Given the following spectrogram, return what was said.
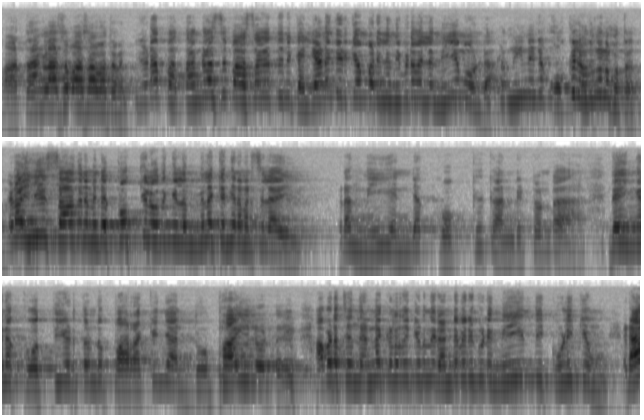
പത്താം ക്ലാസ് പാസ്സാവാത്തവൻ. എടാ പത്താം ക്ലാസ് പാസ്സാകത്തിന് കല്യാണം കഴിക്കാൻ പാടില്ല ഇവിടെ വല്ല നിയമമുണ്ടാ? എടാ നീ നിന്റെ കൊക്കിൽ ഒതുങ്ങുന്ന കൊത്ത്. എടാ ഈ സാധനം എന്റെ കൊക്കിൽ ഒതുങ്ങില്ലെന്ന് നിനക്കെങ്ങനെ മനസ്സിലായി? എടാ നീ എന്റെ കൊക്ക് കണ്ടിട്ടുണ്ടാ? ദേ ഇങ്ങനെ കൊത്തിയെടുത്തോണ്ട് പറക്കും ഞാൻ ദുബായിലോട്ട്. അവിടെ ചെന്ന് എണ്ണ കിണറി കിടന്ന് രണ്ടുപേരും കൂടി നീന്തി കുളിക്കും. എടാ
